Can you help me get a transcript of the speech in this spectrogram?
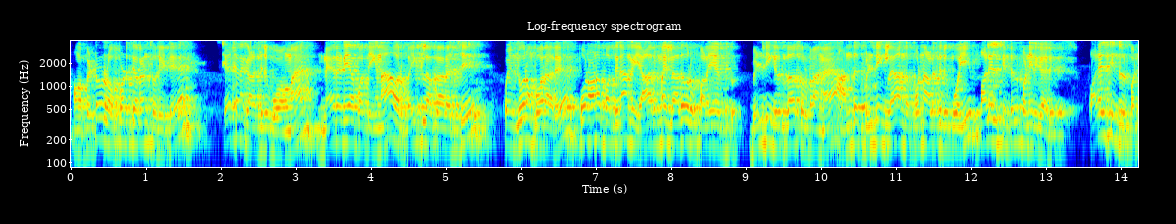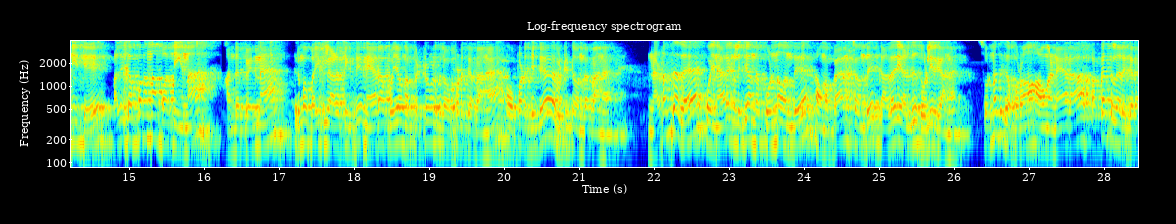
அவங்க பெற்றோர்கள் ஒப்படைச்சிடறேன்னு சொல்லிட்டு ஸ்டேஷனுக்கு அழைச்சிட்டு போகாம நேரடியாக பார்த்தீங்கன்னா அவர் பைக்கில் உட்கார வச்சு கொஞ்சம் தூரம் போறாரு. போனோன்னா பாத்தீங்கன்னா அங்க யாருமே இல்லாத ஒரு பழைய பில்டிங் இருந்ததா சொல்றாங்க. அந்த பில்டிங்ல அந்த பொண்ணை அழைச்சிட்டு போய் பாலியல் சீண்டல் பண்ணியிருக்காரு பாலியல் சீண்டல் பண்ணிட்டு அதுக்கப்புறம் தான் பாத்தீங்கன்னா அந்த பெண்ணை திரும்ப பைக்ல அழைச்சிக்கிட்டு நேரா போய் அவங்க பெற்றோரத்துல ஒப்படைச்சிடுறாங்க. ஒப்படைச்சிட்டு விட்டுட்டு வந்துடுறாங்க. நடந்ததை கொஞ்ச நேரம் கழிச்சு அந்த பொண்ணு வந்து அவங்க பேரண்ட்ஸ் வந்து கதறி அழுது சொல்லியிருக்காங்க. சொன்னதுக்கு அப்புறம் அவங்க நேரா பக்கத்துல இருக்கிற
